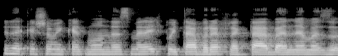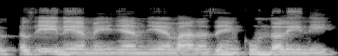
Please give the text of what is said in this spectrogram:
Érdekes, amiket mondasz, mert egyfolytában reflektál bennem az, az én élményem nyilván, az én kundalini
